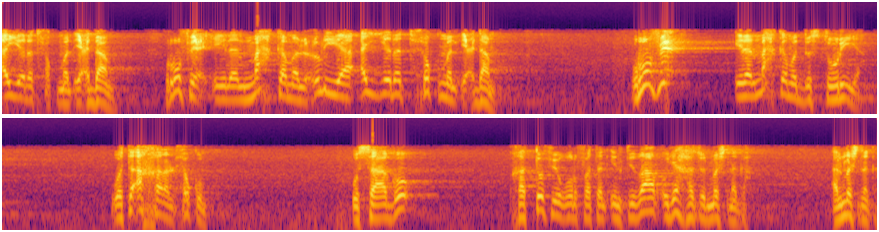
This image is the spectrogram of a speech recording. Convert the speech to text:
أيدت حكم الإعدام. رفع إلى المحكمة العليا أيدت حكم الإعدام. رفع إلى المحكمة الدستورية. وتأخر الحكم. وساقوا خدته في غرفة الانتظار وجهزوا المشنقة. المشنقة.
